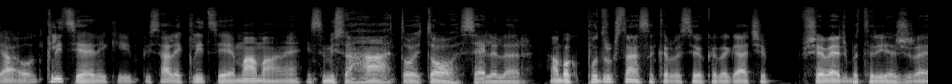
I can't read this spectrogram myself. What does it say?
ja, o, klic je, neki, pisali klic je mama, ne, in sem mislil, aha, to je to, cellular. Ampak po drugi strani sem kar vesel, ker drugače še več baterije žre,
